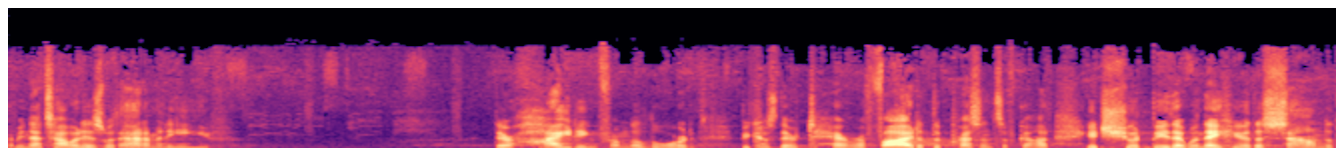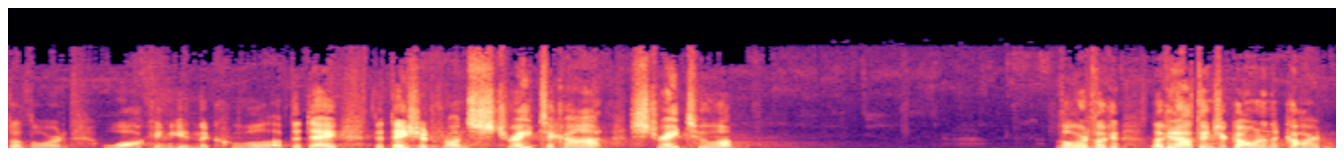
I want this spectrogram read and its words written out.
I mean, that's how it is with Adam and Eve. They're hiding from the Lord because they're terrified of the presence of God. It should be that when they hear the sound of the Lord walking in the cool of the day, that they should run straight to God, straight to Him. Lord, look at, look at how things are going in the garden.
